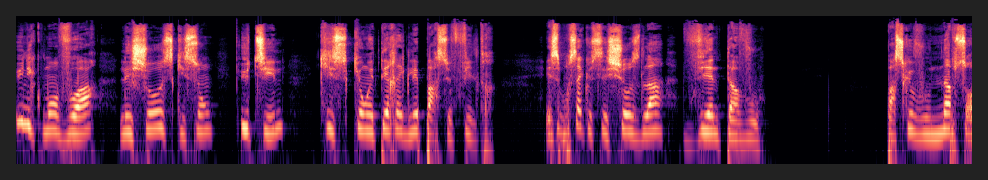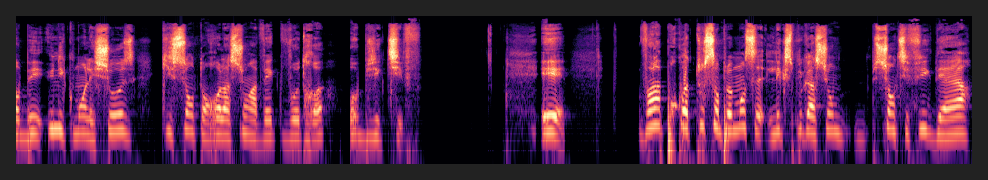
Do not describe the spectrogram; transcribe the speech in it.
uniquement voir les choses qui sont utiles, qui, qui ont été réglées par ce filtre. Et c'est pour ça que ces choses-là viennent à vous. parce que vous n'absorbez uniquement les choses qui sont en relation avec votre objectif. Et voilà pourquoi tout simplement c'est l'explication scientifique derrière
